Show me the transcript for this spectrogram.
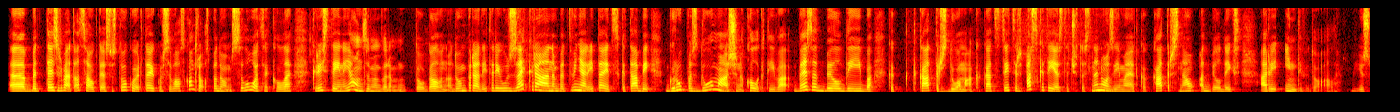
Eh, bet es gribētu atsaukties uz to, ko ir teikusi valsts kontrolas padomas locekle Kristīna Jaunzeme. Varam to galveno domu parādīt arī uz ekrāna, bet viņa arī teica, ka tā bija grupas domāšana, kolektīvā bezatbildība, ka katrs domā, ka kāds cits ir paskatījies, taču tas nenozīmē, ka katrs nav atbildīgs arī individuāli. Jūs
